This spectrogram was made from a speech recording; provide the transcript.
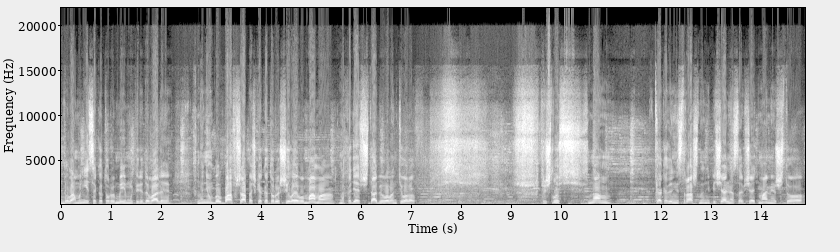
была амуниция, которую мы ему передавали. На нем был баф, шапочка, которую шила его мама, находясь в штабе волонтеров. Пришлось нам, как это не страшно, не печально, сообщать маме, что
